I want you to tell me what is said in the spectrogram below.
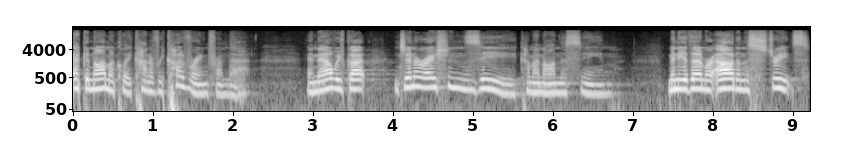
economically kind of recovering from that. And now we've got Generation Z coming on the scene. Many of them are out in the streets.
